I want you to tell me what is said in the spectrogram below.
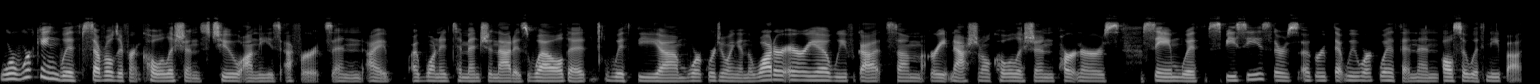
we're working with several different coalitions too on these efforts and i, I wanted to mention that as well that with the um, work we're doing in the water area we've got some great national coalition partners same with species there's a group that we work with and then also with nepa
